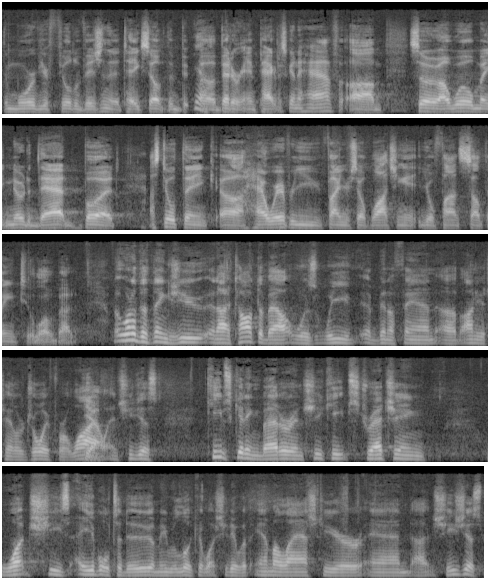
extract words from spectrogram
the more of your field of vision that it takes up, the b- Yeah. uh, better impact it's going to have. Um, so I will make note of that. But I still think, uh, however you find yourself watching it, you'll find something to love about it. One of the things you and I talked about was we have been a fan of Anya Taylor Joy for a while, Yeah. and she just keeps getting better and she keeps stretching what she's able to do. I mean, we look at what she did with Emma last year, and uh, she's just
